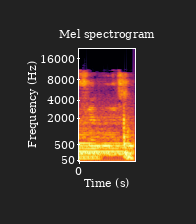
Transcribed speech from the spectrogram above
friends in this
